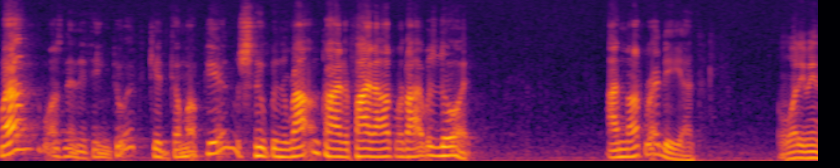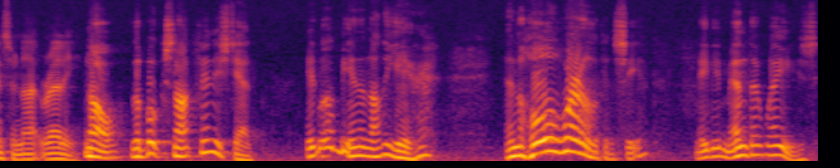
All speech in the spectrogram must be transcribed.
Well, there wasn't anything to it. The kid come up here and was snooping around trying to find out what I was doing. I'm not ready yet. What do you mean, sir? Not ready? No, the book's not finished yet. It will be in another year. And the whole world can see it. Maybe mend their ways.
